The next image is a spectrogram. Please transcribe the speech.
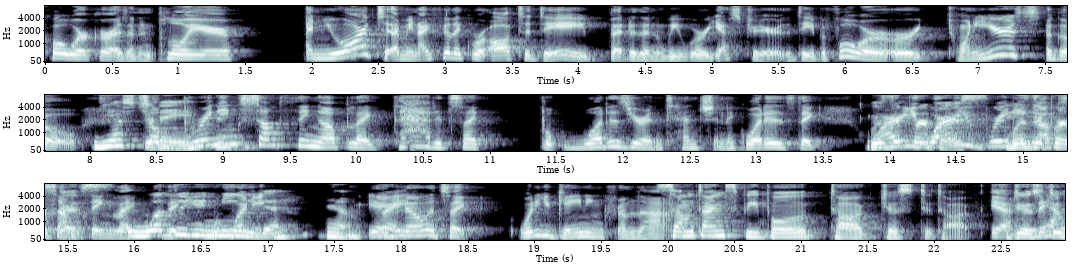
coworker, as an employer. And you are, to, I mean, I feel like we're all today better than we were yesterday or the day before or 20 years ago. Yesterday. So bringing something up like that, it's like, but what is your intention? Like, what is like, What's why are you, why are you bringing up purpose? something like, what like, do you need? do you- yeah. yeah, Right. you know, it's like, what are you gaining from that? Sometimes people talk just to talk. Yeah, Just to have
